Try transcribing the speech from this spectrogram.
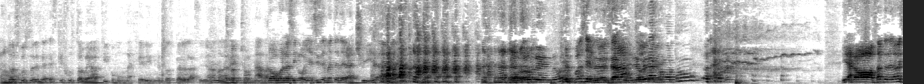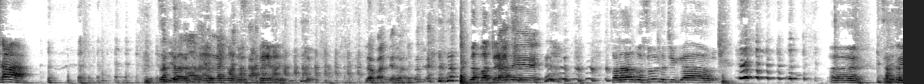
Entonces justo dice, es que justo veo aquí como una jeringa, entonces, pero la señora no le había hecho nada. Tu abuela así, oye, sí se mete de la chida. Terrible, ¿no? ¿Qué pasa el yo era como tú. ¡Míralo! ¡Salte de la mesa! Se lleva la verga con ustedes. La pateada. La. Espérate. Sal a dar consulta, chingado. Ah, pero sí,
